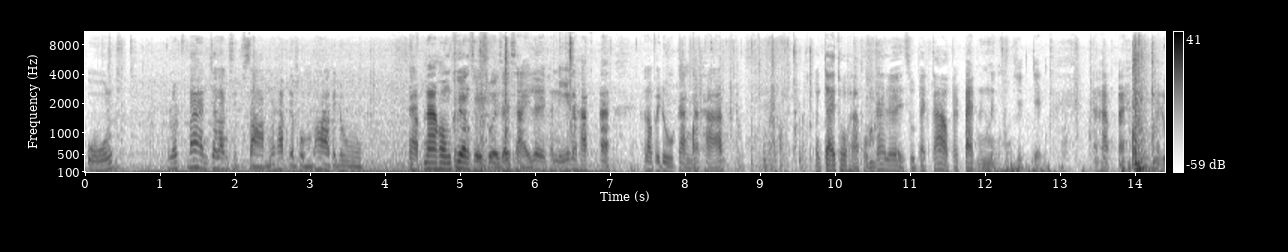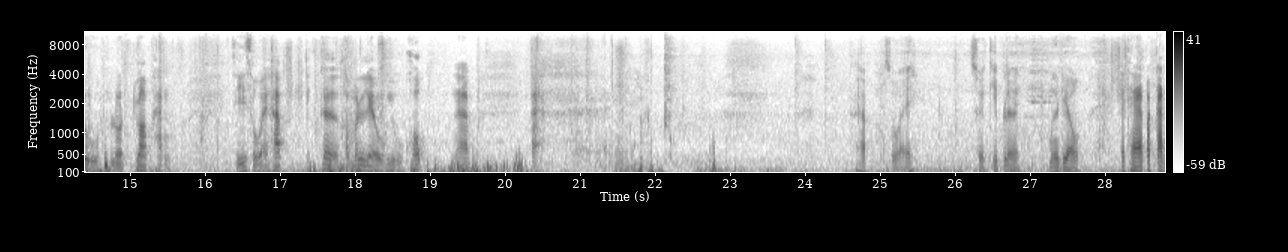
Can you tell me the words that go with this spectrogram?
โอ้ รถบ้านจรัน 13 นะครับ เดี๋ยวผมพาไปดูนะครับหน้าห้องเครื่องสวยๆใสๆเลยคันนี้นะครับอะเราไปดูกันนะครับ สนใจโทรหาผมได้เลย 0898811677 นะครับอะมาดูรถรอบคัน สีสวยครับสติ๊กเกอร์คอมมอนเร็วอยู่ครบนะครับอะนะครับสวยสวยกิฟเลย มือเดียว แท้ๆประกัน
